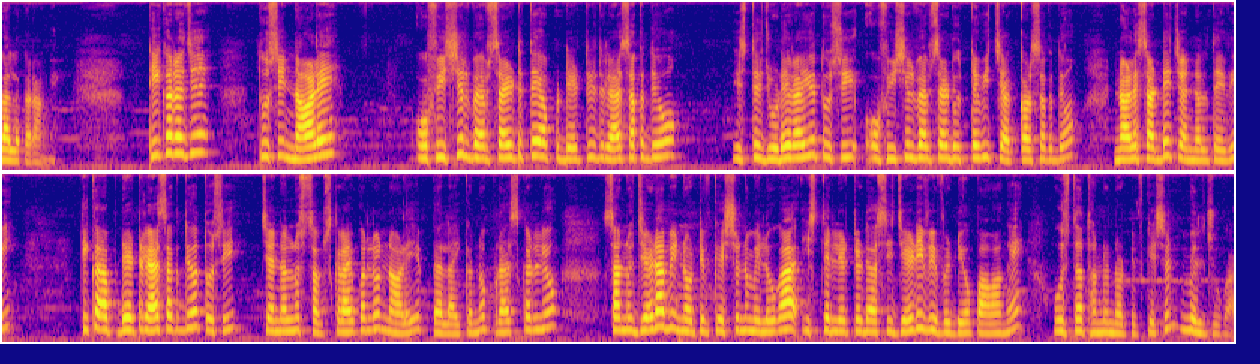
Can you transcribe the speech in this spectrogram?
ਗੱਲ ਕਰਾਂਗੇ। ਠੀਕ ਹੈ ਰਾਜੇ, ਤੁਸੀਂ ਨਾਲੇ ਔਫੀਸ਼ੀਅਲ ਵੈਬਸਾਈਟ ਤੇ ਅਪਡੇਟਡ ਲੈ ਸਕਦੇ ਹੋ, ਇਸ ਤੇ ਜੁੜੇ ਰਹੀਓ, ਤੁਸੀਂ ਔਫੀਸ਼ੀਅਲ ਵੈਬਸਾਈਟ ਉੱਤੇ ਵੀ ਚੈੱਕ ਕਰ ਸਕਦੇ ਹੋ, ਨਾਲੇ ਸਾਡੇ ਚੈਨਲ ਤੇ ਵੀ ਠੀਕ ਹੈ ਅਪਡੇਟ ਲੈ ਸਕਦੇ ਹੋ ਤੁਸੀਂ। ਚੈਨਲ ਨੂੰ ਸਬਸਕ੍ਰਾਈਬ ਕਰ ਲਿਓ, ਨਾਲੇ ਬੈਲ ਆਈਕਨ ਨੂੰ ਪ੍ਰੈਸ ਕਰ ਲਿਓ। ਸਾਨੂੰ ਜਿਹੜਾ ਵੀ ਨੋਟੀਫਿਕੇਸ਼ਨ ਮਿਲੂਗਾ, ਇਸ ਤੇ ਰਿਲੇਟਡ ਅਸੀਂ ਜਿਹੜੀ ਵੀ ਵੀਡੀਓ ਪਾਵਾਂਗੇ ਉਸ ਦਾ ਤੁਹਾਨੂੰ ਨੋਟੀਫਿਕੇਸ਼ਨ ਮਿਲ ਜੂਗਾ।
